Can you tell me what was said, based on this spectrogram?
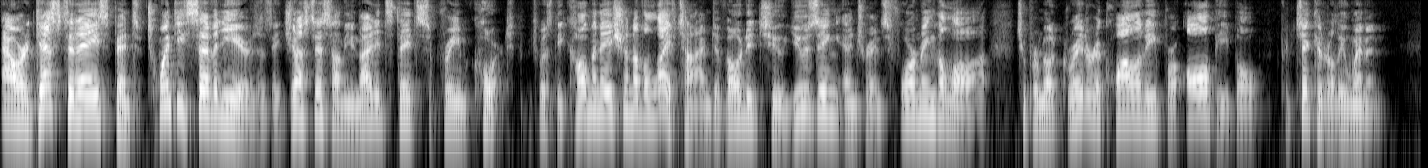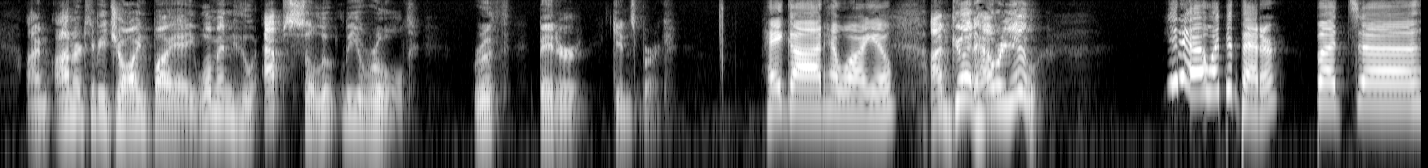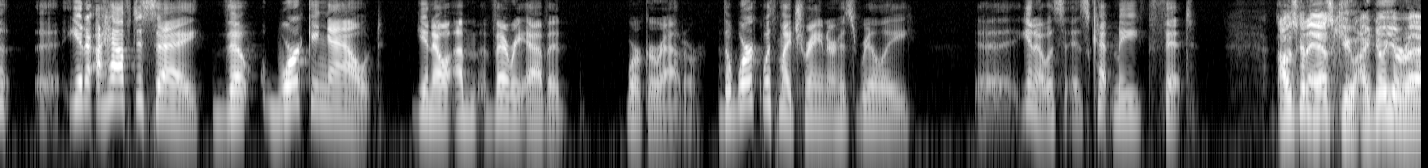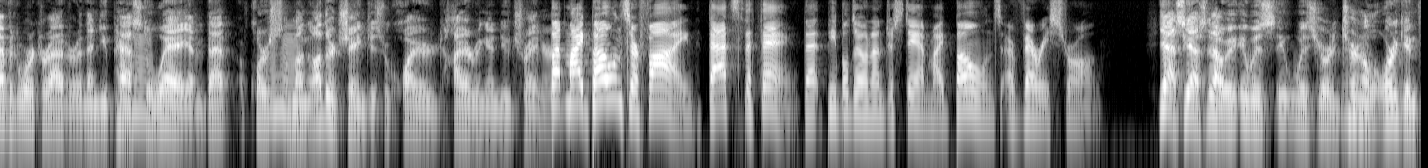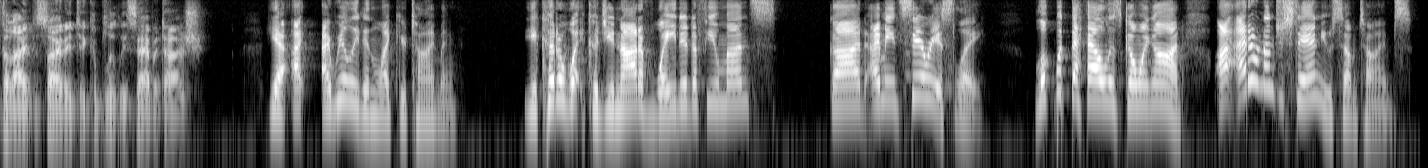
Our guest today spent 27 years as a justice on the United States Supreme Court, which was the culmination of a lifetime devoted to using and transforming the law to promote greater equality for all people, particularly women. I'm honored to be joined by a woman who absolutely ruled, Ruth Bader Ginsburg. Hey, God, how are you? I'm good. How are you? You know, I've been better, but uh, you know, I have to say the working out, you know, I'm a very avid worker outer. The work with my trainer has really, uh, you know, it's, it's kept me fit. I was going to ask you. I know you're an avid worker outer, and then you passed mm-hmm. away, and that, of course, mm-hmm. among other changes, required hiring a new trainer. But my bones are fine. That's the thing that people don't understand. My bones are very strong. Yes, yes, no, it, it was it was your internal mm-hmm. organs that I decided to completely sabotage. Yeah, I I really didn't like your timing. You could have wait. could you not have waited a few months? God, I mean seriously. Look what the hell is going on. I, I don't understand you sometimes.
